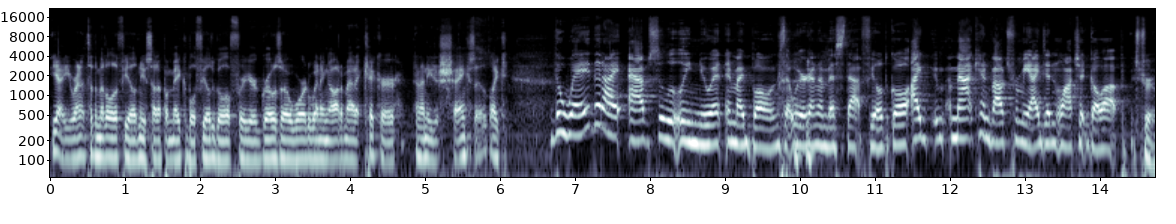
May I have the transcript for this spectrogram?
yeah, you run it to the middle of the field and you set up a makeable field goal for your Groza award-winning automatic kicker, and then he just shanks it. Like The way that I absolutely knew it in my bones that we were gonna miss that field goal. I Matt can vouch for me. I didn't watch it go up it's true.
